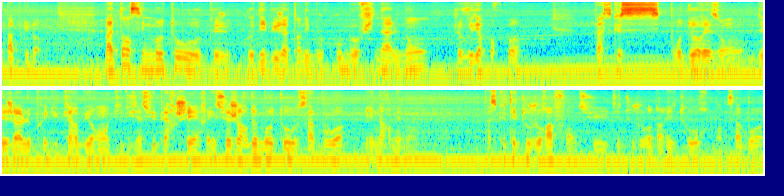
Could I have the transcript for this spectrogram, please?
pas plus bas. Maintenant, c'est une moto que je- qu'au début j'attendais beaucoup, mais au final, non. Je vais vous dire pourquoi. Parce que c'est pour deux raisons. Déjà, le prix du carburant qui devient super cher, et ce genre de moto, ça boit énormément. Parce que tu es toujours à fond dessus, tu es toujours dans les tours, donc ça boit.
